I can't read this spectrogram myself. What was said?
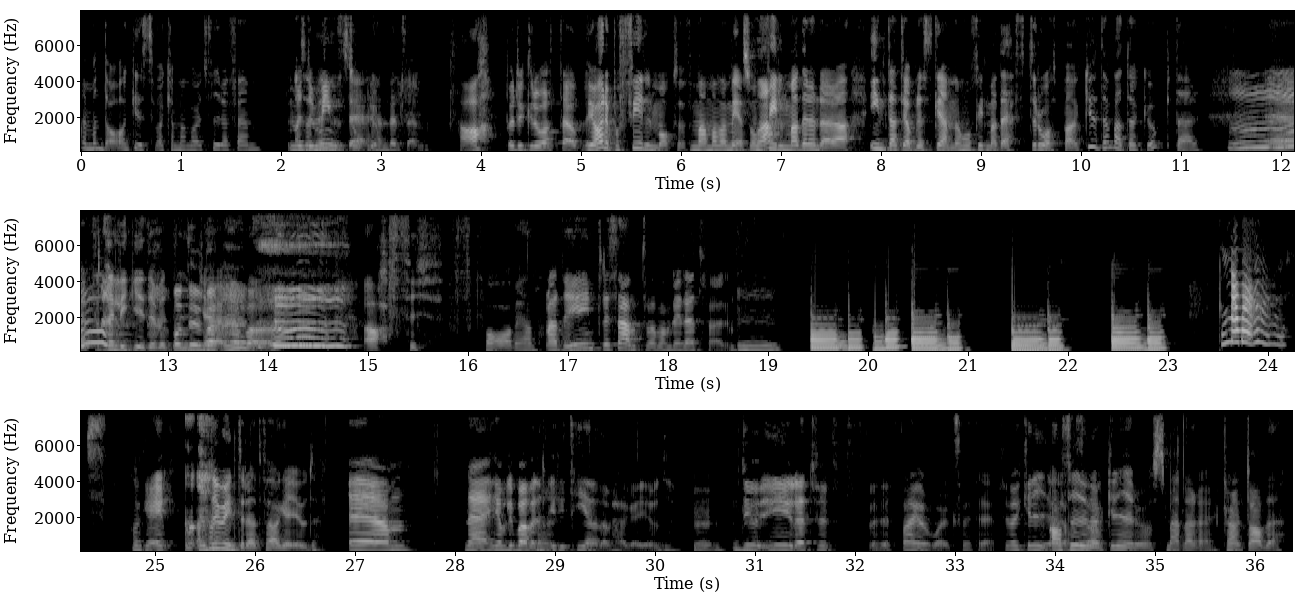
Ja men dagis, vad kan man vara, fyra, fem? Men Alltså, du minns det, händelsen? Ja. Började du gråta och Vi blev... har det på film också för mamma var med så hon Va? filmade den där, inte att jag blev skrämd men hon filmade efteråt bara gud den bara dök upp där. Eh, för den ligger i typ ett Och du dike. bara... Och jag bara ah fy Fabian. Ja, det är intressant vad man blir rädd för. Mm. Okej. Du är inte rädd för höga ljud? Ehm, nej, jag blir bara väldigt irriterad av höga ljud. Mm. Du är ju rädd för, för fireworks, vad heter det? Fyrverkerier Ja fyrverkerier och smällare, klarar inte av det.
